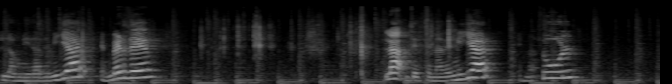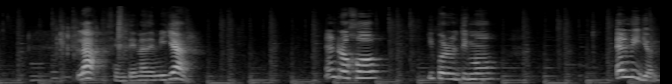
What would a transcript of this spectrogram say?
La unidad de millar, en verde, la decena de millar, en azul, la centena de millar en rojo y por último el millón.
